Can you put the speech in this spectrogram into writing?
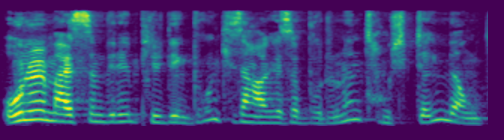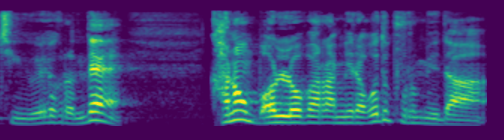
오늘 말씀드린 빌딩풍은 기상학에서 부르는 정식적인 명칭이고요. 그런데 간혹 멀로바람이라고도 부릅니다.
